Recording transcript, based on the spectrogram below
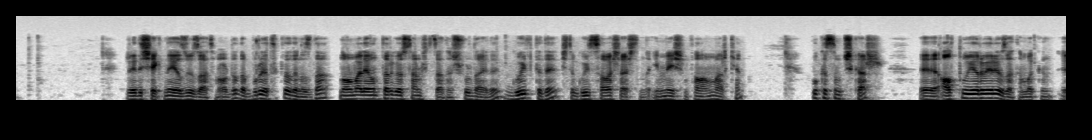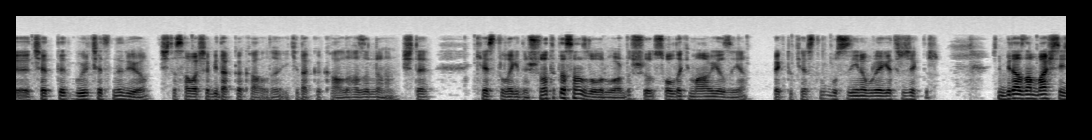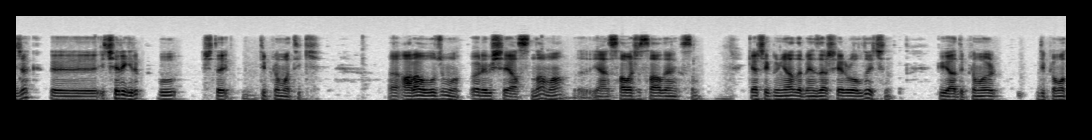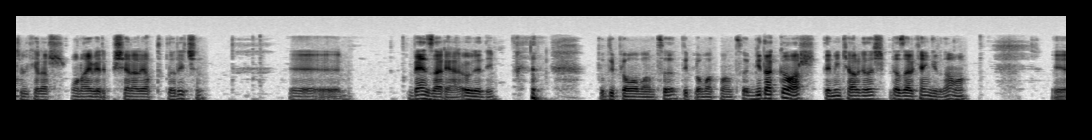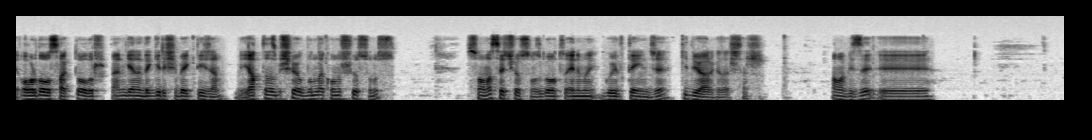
ready şeklinde yazıyor zaten orada da. Buraya tıkladığınızda normal eventları göstermiştik zaten şuradaydı. Guild'de de işte Guild savaş açtığında invasion falan varken bu kısım çıkar. E, altta uyarı veriyor zaten. Bakın e, chatte, Guild chatinde diyor. İşte savaşa bir dakika kaldı, iki dakika kaldı, hazırlanın. İşte Castle'a gidin. Şuna tıklasanız da olur bu arada. Şu soldaki mavi yazıya. Back to Castle. Bu sizi yine buraya getirecektir. Şimdi birazdan başlayacak. E, içeri girip bu işte diplomatik e, ara olucu mu? Öyle bir şey aslında ama e, yani savaşı sağlayan kısım. Gerçek dünyada benzer şeyler olduğu için güya diploma, diplomat ülkeler onay verip bir şeyler yaptıkları için e, benzer yani öyle diyeyim. Bu diploma mantığı, diplomat mantığı. Bir dakika var. Deminki arkadaş biraz erken girdi ama e, orada olsak da olur. Ben gene de girişi bekleyeceğim. Yaptığınız bir şey yok. Bununla konuşuyorsunuz. Sonra seçiyorsunuz. Go to enemy guild deyince gidiyor arkadaşlar. Ama bizi ee,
